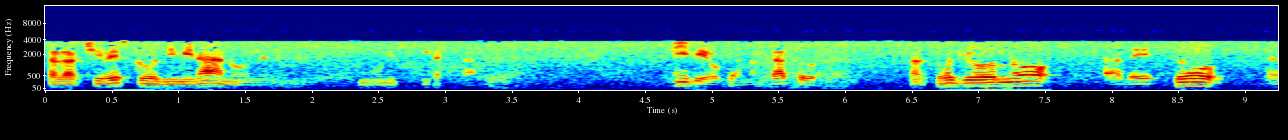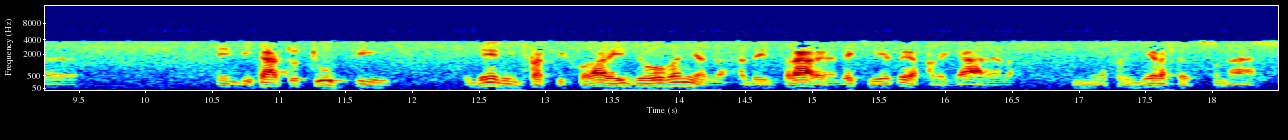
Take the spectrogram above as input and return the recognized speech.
dall'arcivescovo di Milano nel municipio, video che ha mandato l'altro giorno, ha detto eh, invitato tutti fedeli, in particolare i giovani, ad, ad entrare nelle chiese e a pregare, alla, nella preghiera personale.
